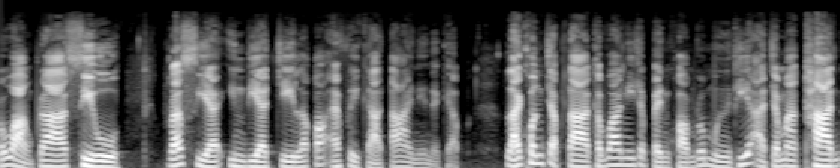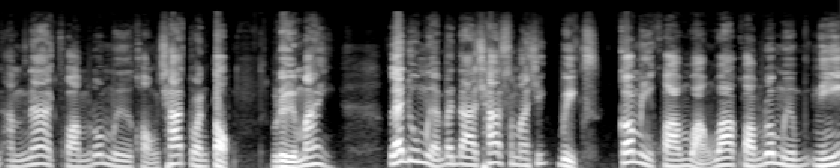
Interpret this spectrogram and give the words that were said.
ระหว่างบราซิล รัสเซีย อินเดียจีนแล้วก็แอฟริกาใต้นี่นะครับหลายคนจับตาครับว่านี่จะเป็นความร่วมมือที่อาจจะมาคานอำนาจความร่วมมือของชาติตะวันตกหรือไม่ และดูเหมือนบรรดาชาติสมาชิกบริกส์ ก็มีความหวังว่าความร่วมมือนี้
